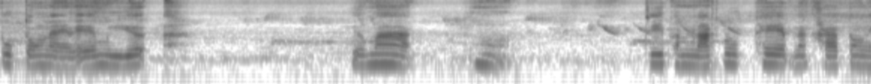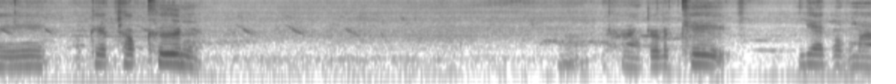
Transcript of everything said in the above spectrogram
ปลูกตรงไหนแล้วมีเยอะ เยอะมาก ที่พำนักลูกเทพนะคะ ตรงนี้ลูกเทพชอบขึ้น หางจระเข้แยกออกมา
